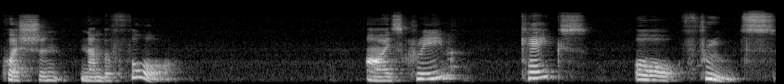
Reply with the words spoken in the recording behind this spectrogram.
Question number four. Ice cream, cakes, or fruits?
